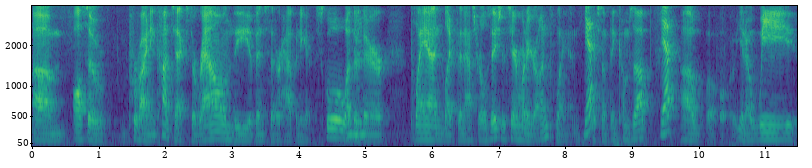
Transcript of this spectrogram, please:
um, also providing context around the events that are happening at the school, whether they're planned, like the naturalization ceremony, or unplanned. Yeah. If something comes up, Yep. uh, you know, we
